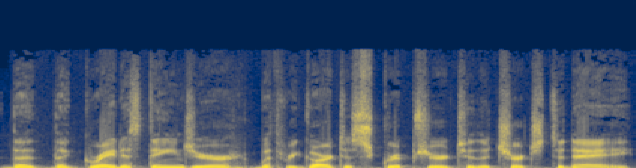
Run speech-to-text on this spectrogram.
the the greatest danger with regard to Scripture to the church today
